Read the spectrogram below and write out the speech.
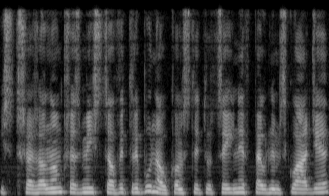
i strzeżoną przez miejscowy Trybunał Konstytucyjny w pełnym składzie,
